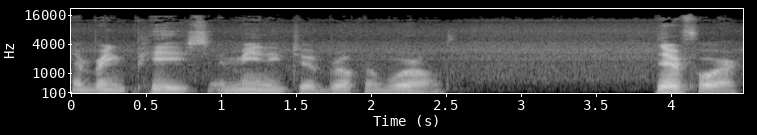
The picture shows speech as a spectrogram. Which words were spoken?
and bring peace and meaning to a broken world. Therefore,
